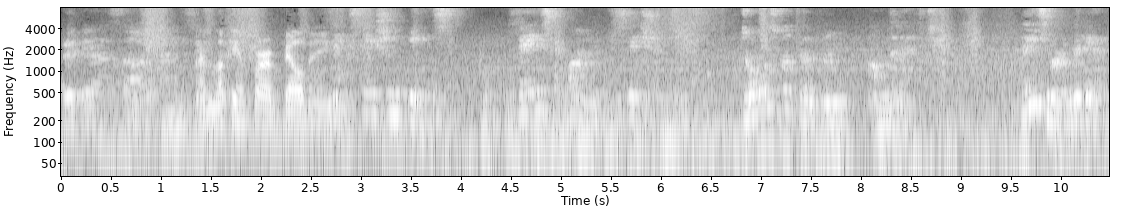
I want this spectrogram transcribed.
I'm looking for a building. Next station is Phase 1 station. Doors will open on the left. Please mind the gap.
